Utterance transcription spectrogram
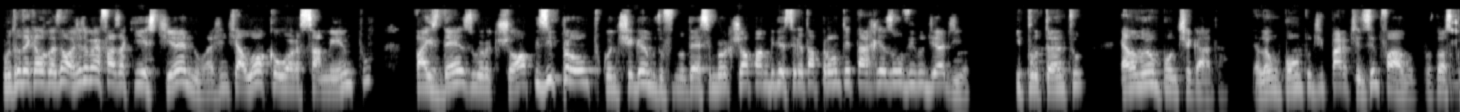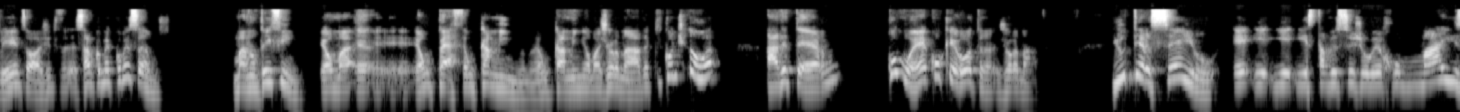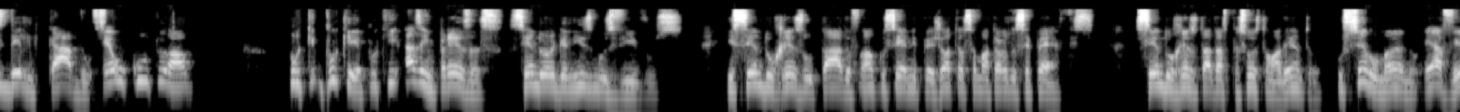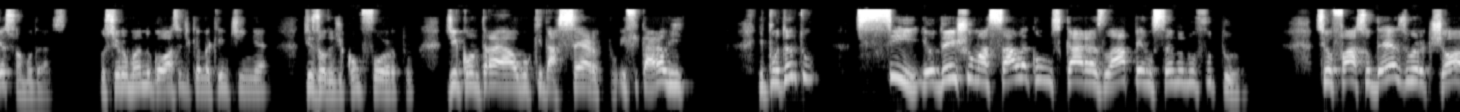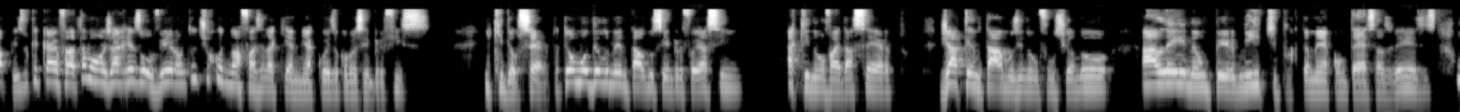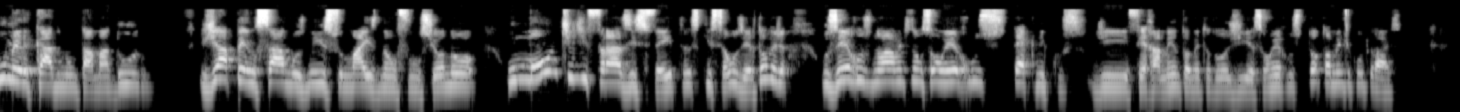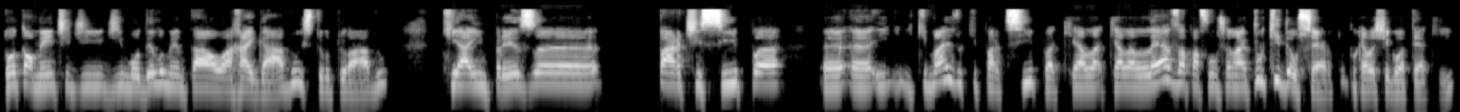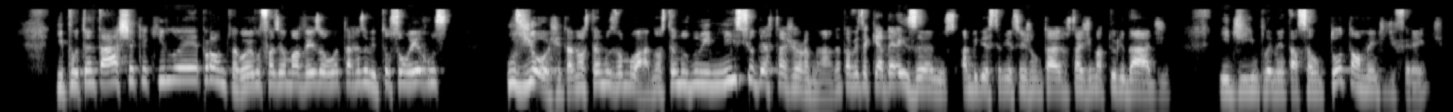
Portanto, é aquela coisa, não, a gente vai fazer aqui este ano, a gente aloca o orçamento, faz 10 workshops e pronto. Quando chegamos no décimo workshop, a ambidestria está pronta e está resolvido o dia a dia. E, portanto, ela não é um ponto de chegada, ela é um ponto de partida. Eu sempre falo para os nossos clientes, ó, a gente sabe como é que começamos, mas não tem fim. É, uma, é, é, é um path, é um caminho, não é um caminho, é uma jornada que continua ad eterno, como é qualquer outra jornada. E o terceiro, é, e, e, e talvez seja o erro mais delicado, é o cultural. Por, que, por quê? Porque as empresas, sendo organismos vivos e sendo o resultado, falo que o CNPJ é o somatório dos CPFs, sendo o resultado das pessoas que estão lá dentro, o ser humano é avesso à mudança. O ser humano gosta de cama quentinha, de zona de conforto, de encontrar algo que dá certo e ficar ali. E, portanto, se eu deixo uma sala com os caras lá pensando no futuro, se eu faço 10 workshops, o que o cara vai falar? Tá bom, já resolveram, então deixa eu continuar fazendo aqui a minha coisa como eu sempre fiz. E que deu certo. Até o modelo mental do sempre foi assim. Aqui não vai dar certo. Já tentamos e não funcionou. A lei não permite, porque também acontece às vezes. O mercado não está maduro. Já pensamos nisso, mas não funcionou um monte de frases feitas que são os erros. Então, veja, os erros normalmente não são erros técnicos de ferramenta ou metodologia, são erros totalmente culturais, totalmente de, de modelo mental arraigado, estruturado, que a empresa participa uh, uh, e, e, que mais do que participa, que ela, que ela leva para funcionar porque deu certo, porque ela chegou até aqui, e portanto acha que aquilo é pronto, agora eu vou fazer uma vez ou outra, está resolvido. Então são erros os de hoje, tá? Nós estamos, vamos lá, nós estamos no início desta jornada, talvez daqui a 10 anos a ambidestria seja um estágio de maturidade e de implementação totalmente diferente.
